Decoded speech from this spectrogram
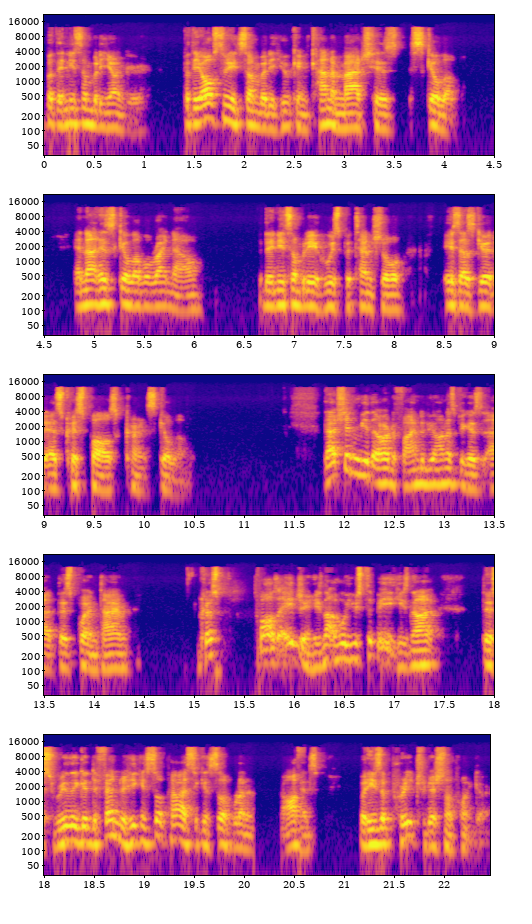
but they need somebody younger. But they also need somebody who can kind of match his skill level. And not his skill level right now. They need somebody whose potential is as good as Chris Paul's current skill level that shouldn't be that hard to find, to be honest, because at this point in time, Chris Paul's aging. He's not who he used to be. He's not this really good defender. He can still pass, he can still run an offense, but he's a pretty traditional point guard.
